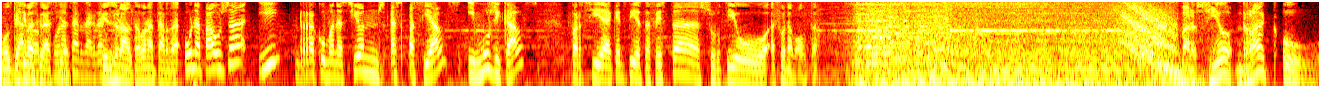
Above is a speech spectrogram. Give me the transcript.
Moltíssimes gràcies. Bona tarda, gràcies. Fins una altra, bona tarda. Una pausa i recomanacions especials i musicals per si aquests dies de festa sortiu a fer una volta. Versió RAC 1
